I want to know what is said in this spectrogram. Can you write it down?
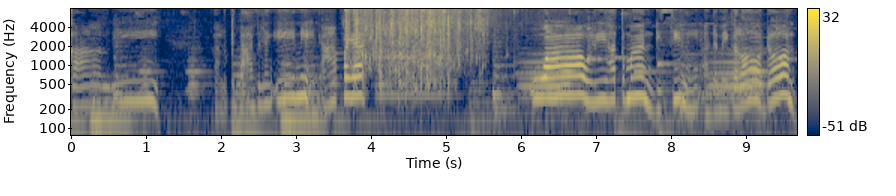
Sekali. Lalu kita ambil yang ini. Ini apa ya? Wow, lihat teman, di sini ada megalodon.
